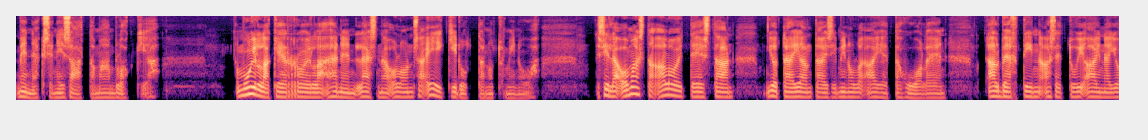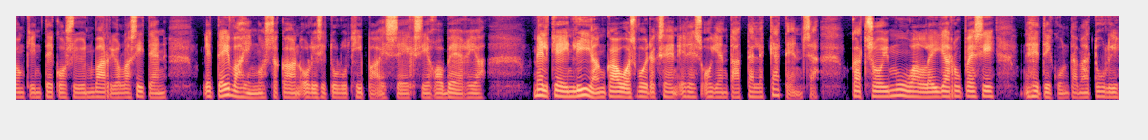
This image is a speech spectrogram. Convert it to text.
mennäkseni saattamaan blokkia. Muilla kerroilla hänen läsnäolonsa ei kiduttanut minua, sillä omasta aloitteestaan, jota ei antaisi minulle aihetta huoleen, Albertin asettui aina jonkin tekosyyn varjolla siten, ettei vahingossakaan olisi tullut hipaisseeksi Robertia, melkein liian kauas voidakseen edes ojentaa tälle kätensä, katsoi muualle ja rupesi, heti kun tämä tuli,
